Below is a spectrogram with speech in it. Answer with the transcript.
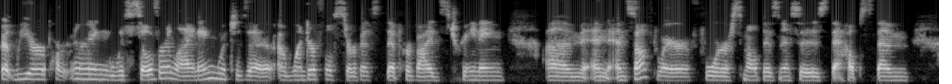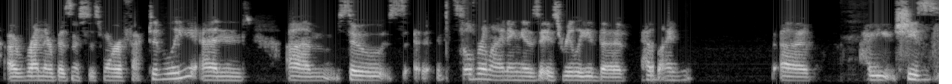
but we are partnering with Silver Lining, which is a, a wonderful service that provides training um, and and software for small businesses that helps them uh, run their businesses more effectively. And um, so, Silver Lining is is really the headline. Uh, I, she's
